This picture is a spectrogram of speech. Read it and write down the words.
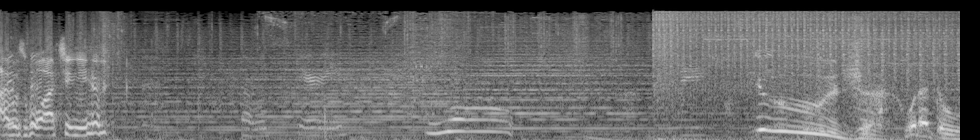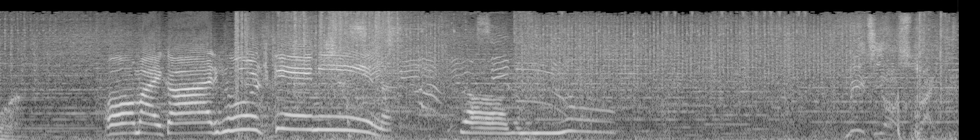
I was watching you. That was scary. Huge! What I do? Oh my god, huge gaming! Yeah! Meteor strike.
